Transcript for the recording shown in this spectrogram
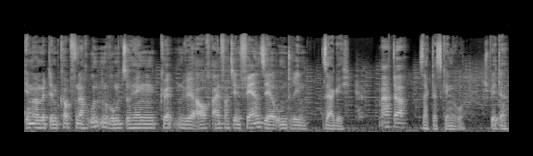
immer mit dem Kopf nach unten rumzuhängen, könnten wir auch einfach den Fernseher umdrehen, sage ich. Mach doch, sagt das Känguru. Später.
